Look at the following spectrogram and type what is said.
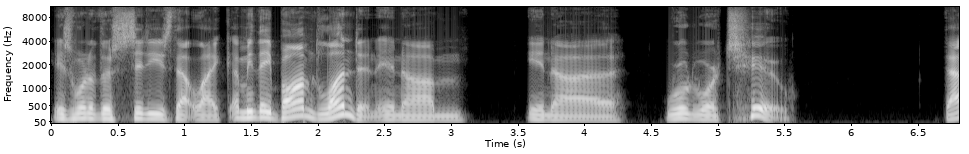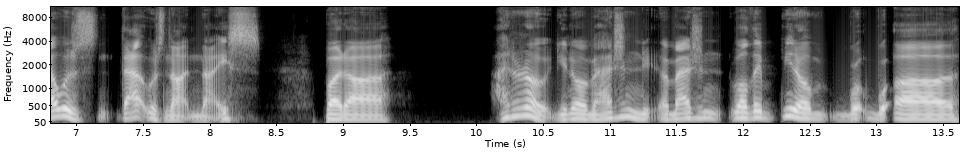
is one of those cities that like I mean they bombed London in um in uh World War II. That was that was not nice. But uh I don't know, you know, imagine imagine well they you know uh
